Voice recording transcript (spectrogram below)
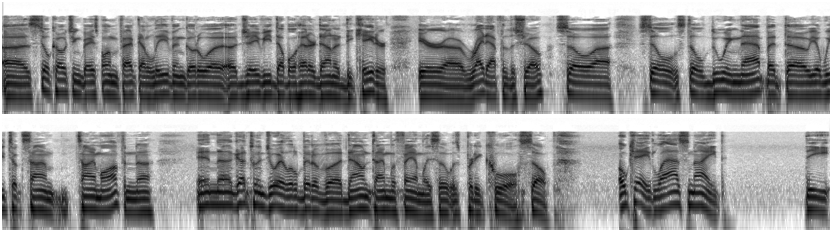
uh, still coaching baseball. In fact, got to leave and go to a, a JV doubleheader down at Decatur here uh, right after the show. So uh, still still doing that, but uh, yeah, we took time time off and. Uh, and uh, got to enjoy a little bit of uh, downtime with family, so it was pretty cool. So, okay, last night the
